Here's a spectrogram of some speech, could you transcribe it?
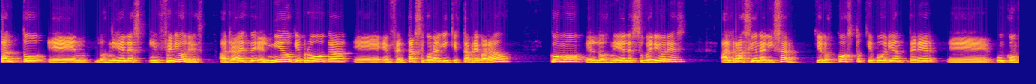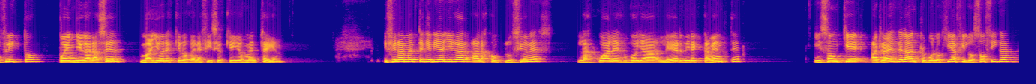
tanto en los niveles inferiores, a través del miedo que provoca eh, enfrentarse con alguien que está preparado, como en los niveles superiores, al racionalizar que los costos que podrían tener eh, un conflicto pueden llegar a ser mayores que los beneficios que ellos me entreguen. Y finalmente quería llegar a las conclusiones, las cuales voy a leer directamente, y son que a través de la antropología filosófica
